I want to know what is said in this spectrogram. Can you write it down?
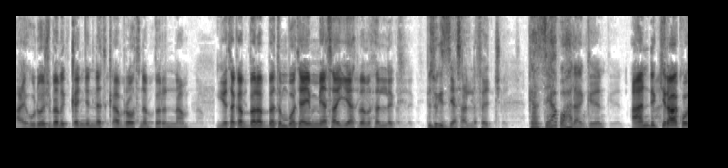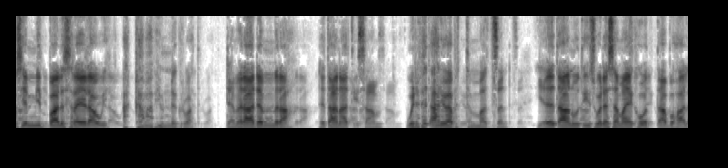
አይሁዶች በምቀኝነት ቀብረውት ነበርና የተቀበረበትን ቦታ የሚያሳያት በመፈለግ ብዙ ጊዜ አሳለፈች። ከዚያ በኋላ ግን አንድ ኪራኮስ የሚባል እስራኤላዊ አካባቢውን ነግሯት ደመራ ደምራ ዕጣን አጢሳም ወደ ፈጣሪዋ ብትማጸን የዕጣኑ ጢስ ወደ ሰማይ ከወጣ በኋላ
